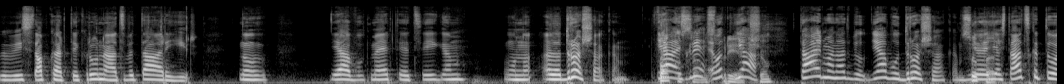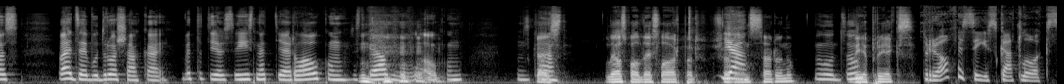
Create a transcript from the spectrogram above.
viss apkārt tiek runāts, bet tā arī ir. Nu, jābūt mērķiecīgam un uh, drošākam. Jā, es gribēju, jā, tā ir mana atbilde. Jābūt drošākam. Super. Jo, ja es tā skatos, vajadzēja būt drošākai. Bet tad, ja es īsti neķēru laukumu, es tikai apgūlu laukumu. Skaisti. Lielas paldies, Laura, par šodienas sarunu. Lūdzu. Bija prieks. Profesijas katloks.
